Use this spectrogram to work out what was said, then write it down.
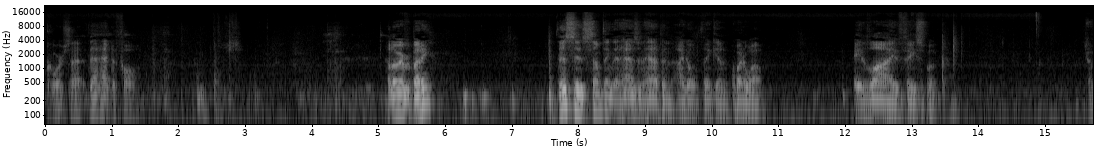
course, I, that had to fall. Hello, everybody. This is something that hasn't happened, I don't think, in quite a while. A live Facebook. Uh,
